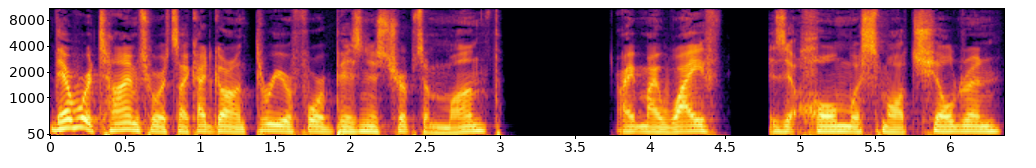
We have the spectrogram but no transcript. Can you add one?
there were times where it's like I'd go on three or four business trips a month. Right. My wife is at home with small children.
